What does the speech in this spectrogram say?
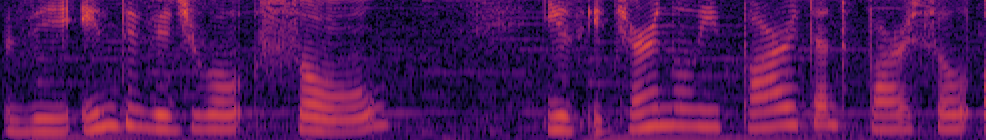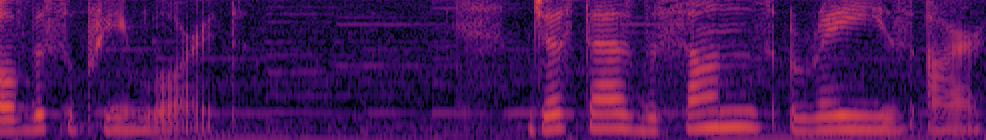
the individual soul, is eternally part and parcel of the Supreme Lord. Just as the sun's rays are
